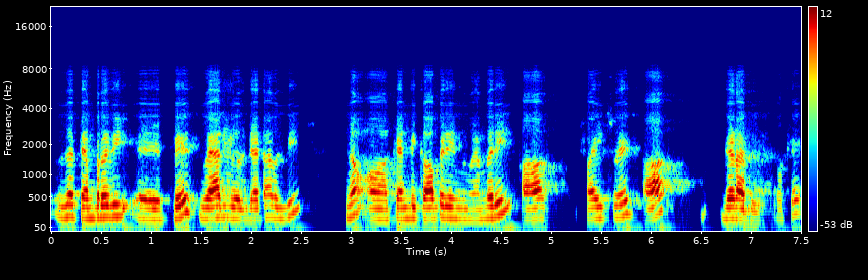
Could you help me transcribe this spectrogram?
is a temporary place where your data will be you know, can be copied in memory or file storage or database. Okay,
